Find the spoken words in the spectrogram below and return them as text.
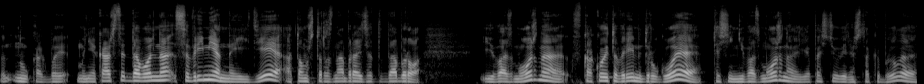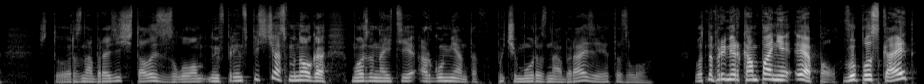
Ну, как бы, мне кажется, это довольно современная идея о том, что разнообразие — это добро. И, возможно, в какое-то время другое, точнее, невозможно, я почти уверен, что так и было, что разнообразие считалось злом. Ну и, в принципе, сейчас много можно найти аргументов, почему разнообразие — это зло. Вот, например, компания Apple выпускает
